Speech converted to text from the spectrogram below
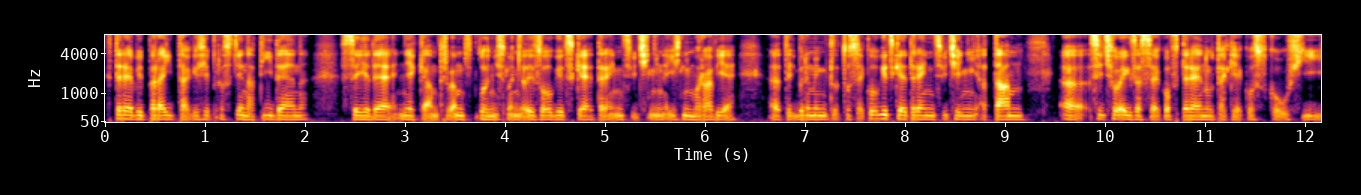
které vypadají tak, že prostě na týden se jede někam, třeba loni jsme měli zoologické terénní cvičení na Jižní Moravě, eh, teď budeme mít letos ekologické terénní cvičení a tam si člověk zase jako v terénu tak jako zkouší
